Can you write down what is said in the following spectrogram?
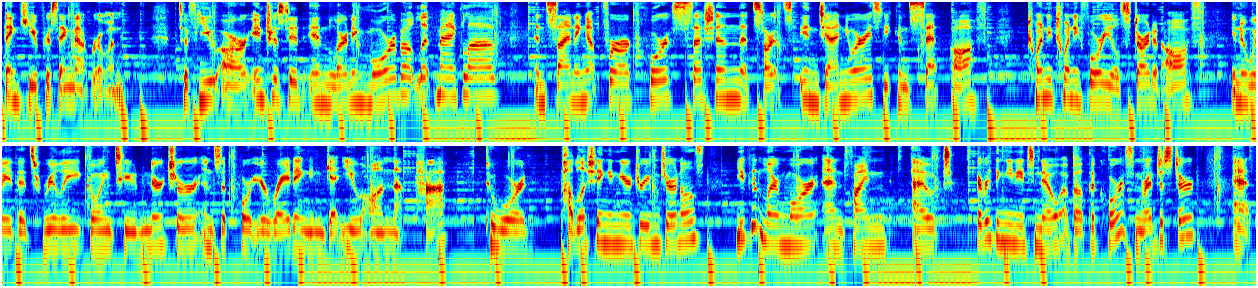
Thank you for saying that, Rowan. So, if you are interested in learning more about Lit Mag Love and signing up for our course session that starts in January, so you can set off 2024, you'll start it off in a way that's really going to nurture and support your writing and get you on that path toward publishing in your dream journals, you can learn more and find out everything you need to know about the course and register at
